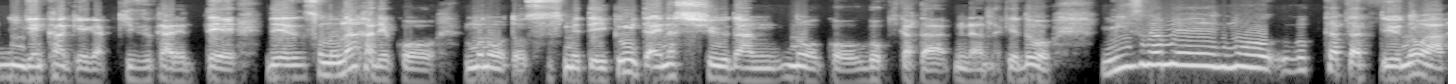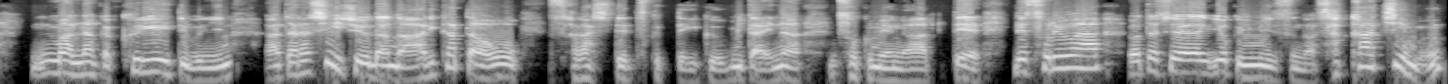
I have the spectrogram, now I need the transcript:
人間関係が築かれて、で、その中でこう、物事を進めていくみたいな集団の、こう、動き方なんだけど、水亀の動き方っていうのは、まあ、なんかクリエイティブに、新しい集団のあり方を探して作っていくみたいな側面があって、で、それは私はよくイメージするのはサッカーチーム？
